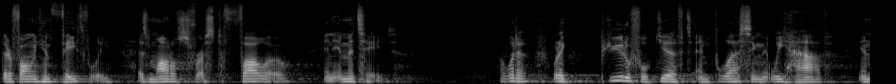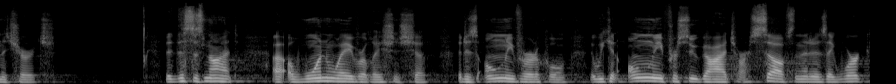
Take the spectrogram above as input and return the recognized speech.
that are following him faithfully as models for us to follow and imitate. Uh, what a, what a beautiful gift and blessing that we have in the church. That this is not a, a one way relationship that is only vertical, that we can only pursue God to ourselves, and that it is a work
